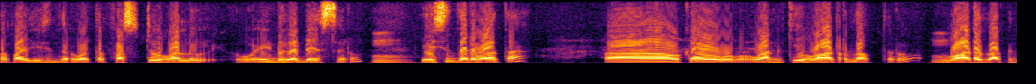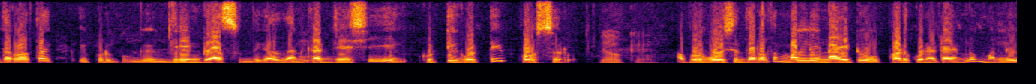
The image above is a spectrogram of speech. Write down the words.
సఫాయి చేసిన తర్వాత ఫస్ట్ వాళ్ళు ఎండుగడ్డి వేస్తారు. వేసిన తర్వాత ఒక వన్కి వాటర్ దాపుతారు వాటర్ దాపిన తర్వాత ఇప్పుడు గ్రీన్ గ్రాస్ ఉంది కదా దాన్ని కట్ చేసి కుట్టి కొట్టి పోస్తారు. అప్పుడు పోసిన తర్వాత మళ్ళీ నైట్ పడుకునే టైంలో మళ్ళీ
